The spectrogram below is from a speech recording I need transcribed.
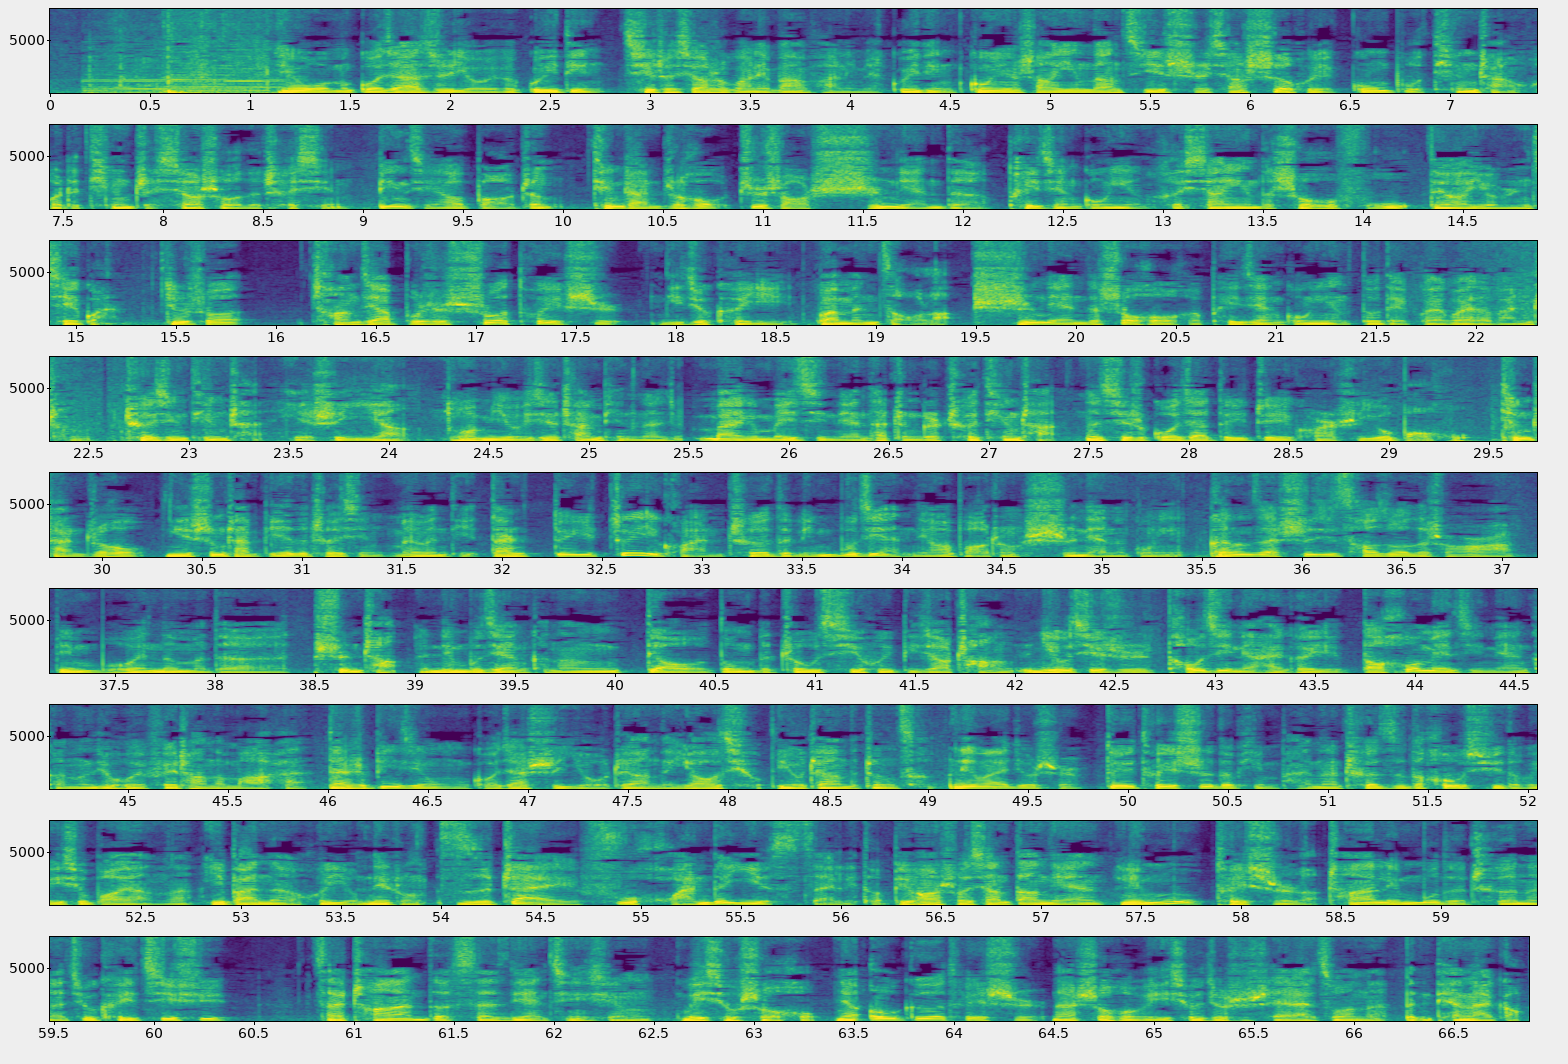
因为我们国家是有一个规定，《汽车销售管理办法》里面规定，供应商应当及时向社会公布停产或者停止销售的车型，并且要保证停产之后至少十年的配件供应和相应的售后服务都要有人接管。就是说。厂家不是说退市你就可以关门走了，十年的售后和配件供应都得乖乖的完成。车型停产也是一样，我们有一些产品呢，就卖个没几年，它整个车停产，那其实国家对这一块是有保护。停产之后，你生产别的车型没问题，但是对于这一款车的零部件，你要保证十年的供应。可能在实际操作的时候啊，并不会那么的顺畅，零部件可能调动的周期会比较长，尤其是头几年还可以，到后面几年可能就会非常的麻烦。但是毕竟我们国家是有这样的要求，有这样的政策。另外就是对于退市的品牌呢，车子的后续的维修保养呢，一般呢会有那种子债复还的意思在里头。比方说像当年铃木退市了，长安铃木的车呢就可以继续在长安的 4S 店进行维修售后。你要讴歌退市，那售后维修就是谁来做呢？本田来搞。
